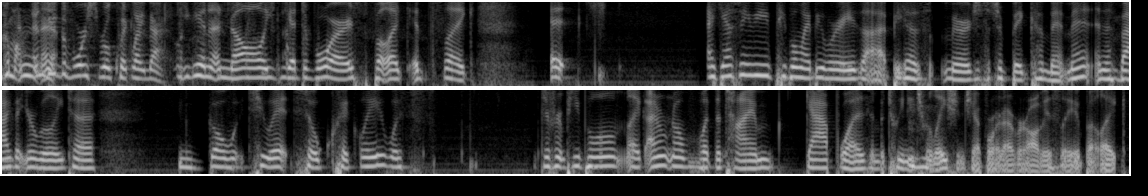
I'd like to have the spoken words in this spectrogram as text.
come on and And- get divorced real quick like that you can annul, you can get divorced, but like it's like it. I guess maybe people might be worried that because marriage is such a big commitment, and the fact that you're willing to go to it so quickly with different people, like I don't know what the time gap was in between each Mhm. relationship or whatever, obviously, but like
